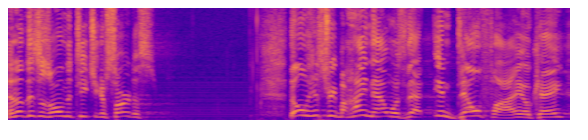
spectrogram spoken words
know this is all in the teaching of Sardis. The whole history behind that was that in Delphi, okay,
